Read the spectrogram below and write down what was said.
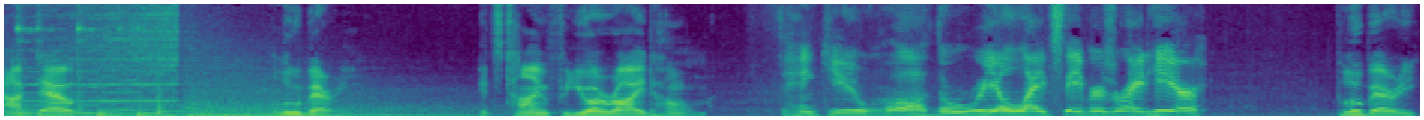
knocked out, Blueberry. It's time for your ride home. Thank you. Oh, the real lifesavers right here. Blueberry,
